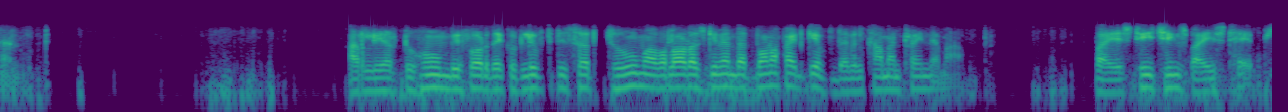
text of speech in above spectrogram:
send. Earlier, to whom, before they could live to this earth, to whom our Lord has given that bona fide gift, they will come and train them up. By His teachings, by His tapes,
